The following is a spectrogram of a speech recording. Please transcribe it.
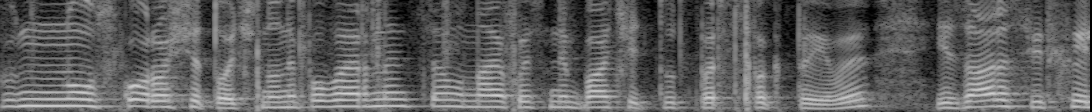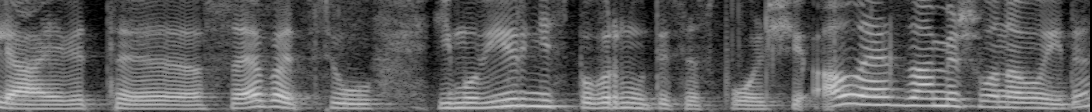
Ну, скоро ще точно не повернеться. Вона якось не бачить тут перспективи і зараз відхиляє від е, себе цю ймовірність повернутися з Польщі. Але заміж вона вийде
